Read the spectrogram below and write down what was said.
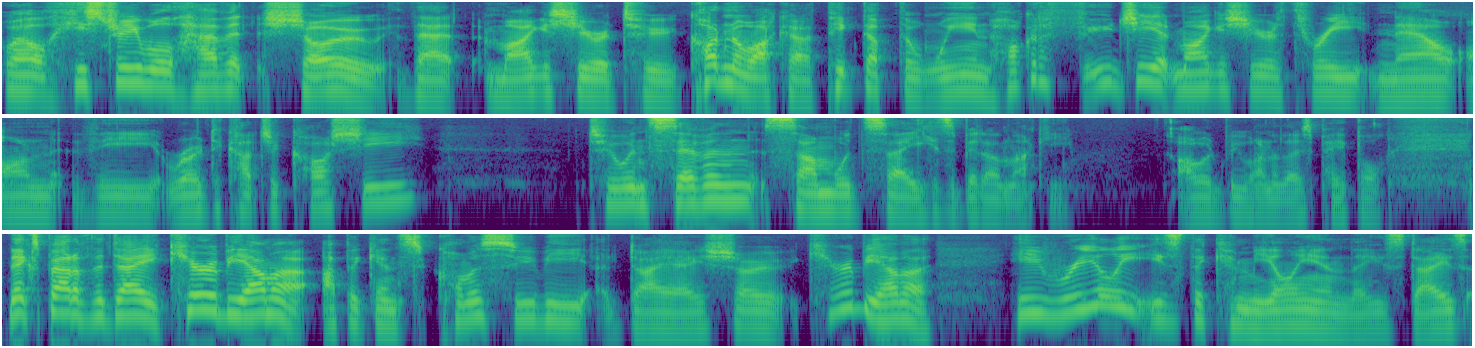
Well, history will have it show that Maegashira 2, Kotonowaka picked up the win. Hokuto Fuji at Maegashira 3 now on the road to Kachikoshi. 2 and 7, some would say he's a bit unlucky. I would be one of those people. Next bout of the day, Kiribayama up against Komusubi Daisho. Kiribayama, he really is the chameleon these days,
